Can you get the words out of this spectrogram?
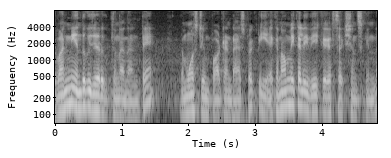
ఇవన్నీ ఎందుకు జరుగుతున్నదంటే ద మోస్ట్ ఇంపార్టెంట్ ఆస్పెక్ట్ ఈ ఎకనామికలీ వీకర్ సెక్షన్స్ కింద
